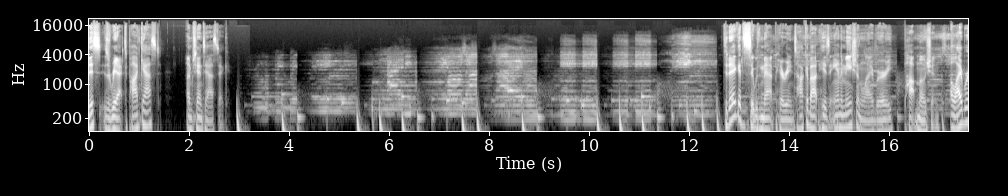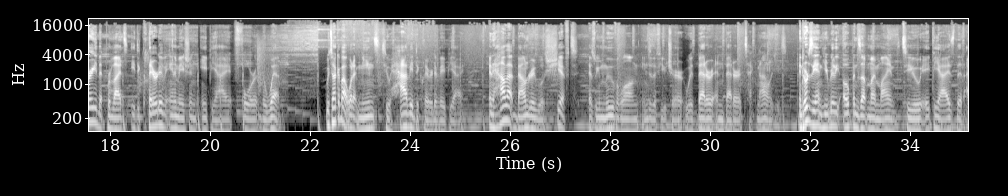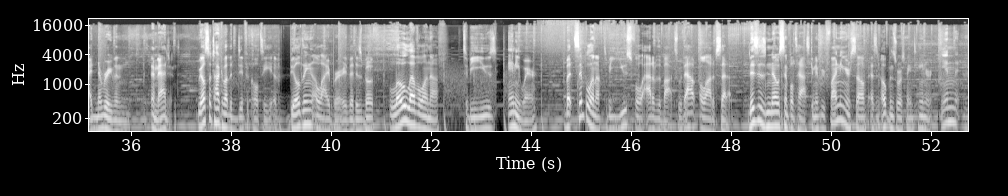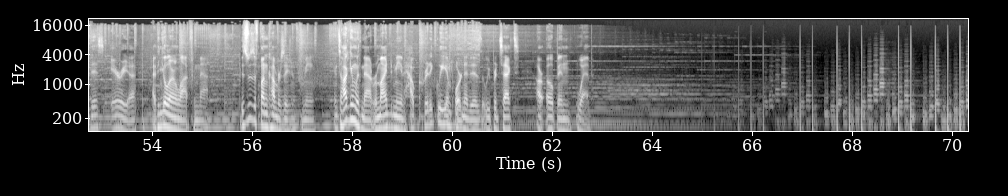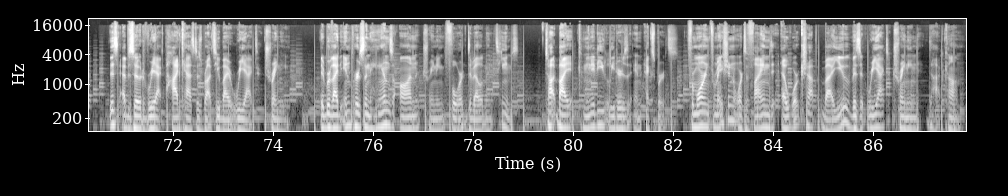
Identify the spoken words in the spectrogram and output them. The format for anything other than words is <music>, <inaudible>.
This is React podcast. I'm Chantastic. Today, I get to sit with Matt Perry and talk about his animation library, PopMotion, a library that provides a declarative animation API for the web. We talk about what it means to have a declarative API and how that boundary will shift as we move along into the future with better and better technologies. And towards the end, he really opens up my mind to APIs that I'd never even imagined. We also talk about the difficulty of building a library that is both low level enough to be used anywhere, but simple enough to be useful out of the box without a lot of setup. This is no simple task, and if you're finding yourself as an open source maintainer in this area, I think you'll learn a lot from that. This was a fun conversation for me, and talking with Matt reminded me of how critically important it is that we protect our open web. This episode of React Podcast is brought to you by React Training. They provide in person, hands on training for development teams, taught by community leaders and experts. For more information or to find a workshop by you, visit reacttraining.com.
